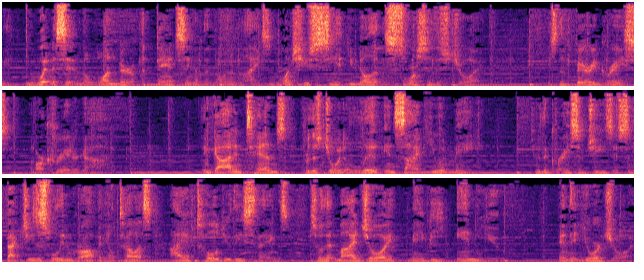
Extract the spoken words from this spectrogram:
We, we witness it in the wonder of the dancing of the northern lights. And once you see it, you know that the source of this joy is the very grace our Creator God. And God intends for this joy to live inside you and me through the grace of Jesus. In fact, Jesus will even grow up and he'll tell us, I have told you these things so that my joy may be in you and that your joy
